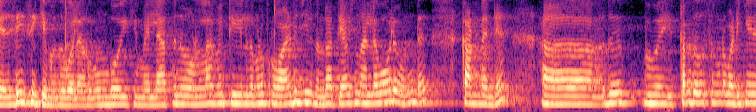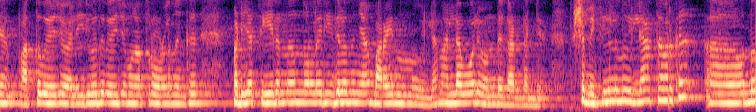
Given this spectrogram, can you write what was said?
എൽ ഡി സിക്കും അതുപോലെ റൂം ബോയ്ക്കും എല്ലാത്തിനും ഉള്ള മെറ്റീരിയൽ നമ്മൾ പ്രൊവൈഡ് ചെയ്യുന്നുണ്ട്. അത്യാവശ്യം നല്ലപോലെ ഉണ്ട് കണ്ടന്റ് അത് ഇത്ര ദിവസം കൊണ്ട് പഠിക്കാൻ പത്ത് പേജോ അല്ലെങ്കിൽ ഇരുപത് പേജോ മാത്രമുള്ള നിങ്ങൾക്ക് പഠിച്ചാൽ തീരുന്നെന്നുള്ള രീതിയിലൊന്നും ഞാൻ പറയുന്നൊന്നുമില്ല. നല്ലപോലെ ഉണ്ട് കണ്ടന്റ് പക്ഷേ മെറ്റീരിയൽ ഒന്നും ഇല്ലാത്തവർക്ക് ഒന്ന്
